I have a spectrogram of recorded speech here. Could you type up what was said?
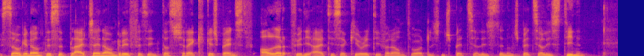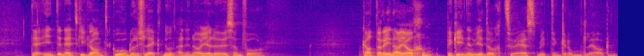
Sogenannte Supply Chain Angriffe sind das Schreckgespenst aller für die IT-Security verantwortlichen Spezialisten und Spezialistinnen. Der Internetgigant Google schlägt nun eine neue Lösung vor. Katharina Jochum, beginnen wir doch zuerst mit den Grundlagen.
